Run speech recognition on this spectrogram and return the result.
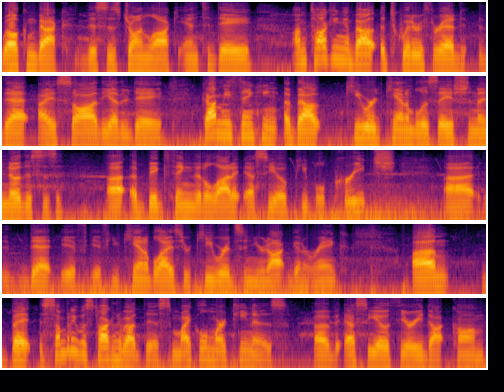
Welcome back. This is John Locke, and today I'm talking about a Twitter thread that I saw the other day. Got me thinking about keyword cannibalization. I know this is uh, a big thing that a lot of SEO people preach uh, that if, if you cannibalize your keywords, then you're not going to rank. Um, but somebody was talking about this, Michael Martinez of SEOtheory.com,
